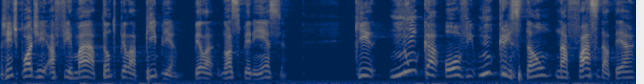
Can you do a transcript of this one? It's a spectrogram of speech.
a gente pode afirmar, tanto pela Bíblia, pela nossa experiência, que nunca houve um cristão na face da terra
